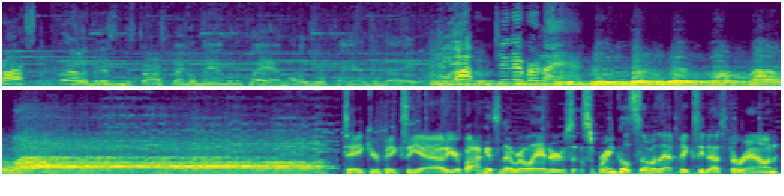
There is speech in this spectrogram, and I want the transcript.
trust. Well, if it isn't the Star Spangled Man with a plan, what is your plan today? Up to Neverland! Take your pixie out of your pockets, Neverlanders. Sprinkle some of that pixie dust around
